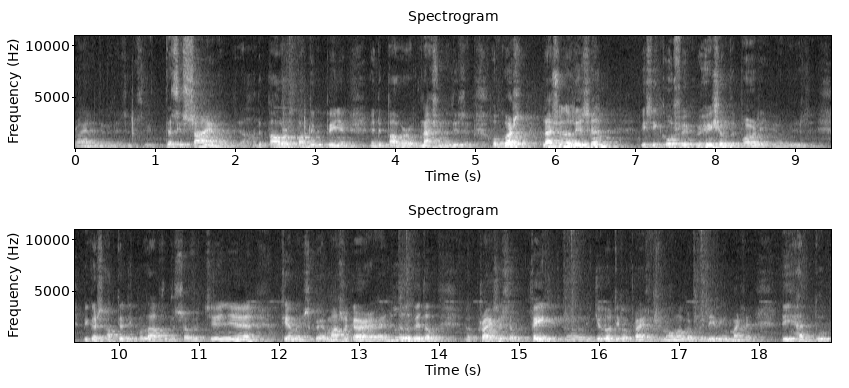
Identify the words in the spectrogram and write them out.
right? That's a sign of the power of public opinion and the power of nationalism. Of course, nationalism is a also a creation of the party, you know, because after the collapse of the Soviet Union, Tiananmen Square massacre, and a little bit of a crisis of faith, uh, ideological crisis, no longer believing in Marxism, they had to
